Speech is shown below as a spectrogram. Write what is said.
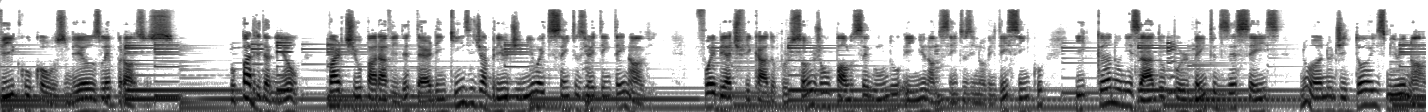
fico com os meus leprosos. O padre Damião partiu para a vida eterna em 15 de abril de 1889 foi beatificado por São João Paulo II em 1995 e canonizado por Bento XVI no ano de 2009.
